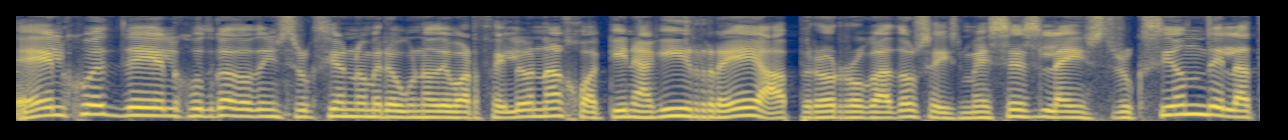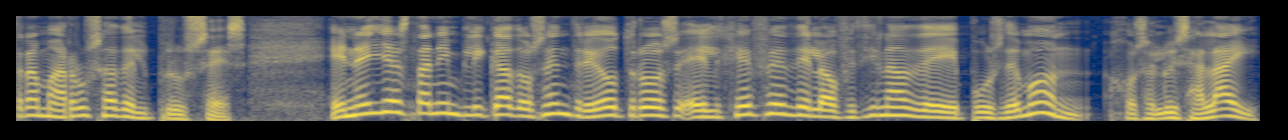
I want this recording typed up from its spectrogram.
El juez del Juzgado de Instrucción número 1 de Barcelona, Joaquín Aguirre, ha prorrogado seis meses la instrucción de la trama rusa del Prusés. En ella están implicados, entre otros, el jefe de la oficina de Puigdemont, José Luis Alay.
